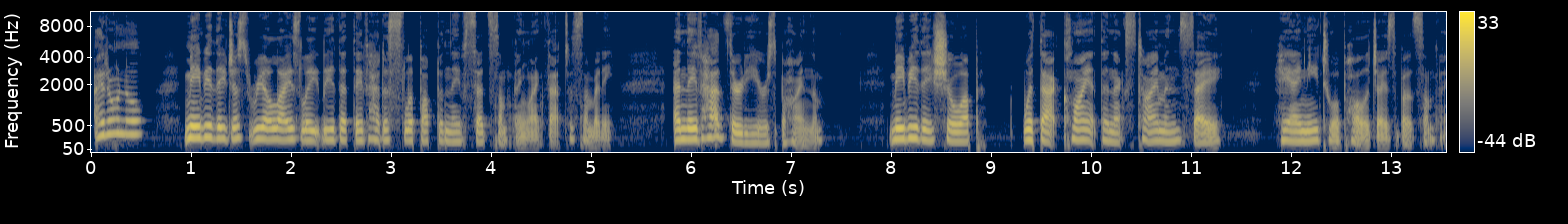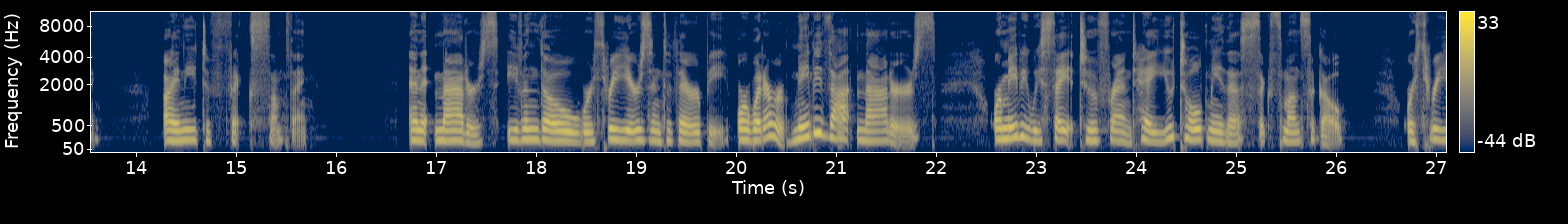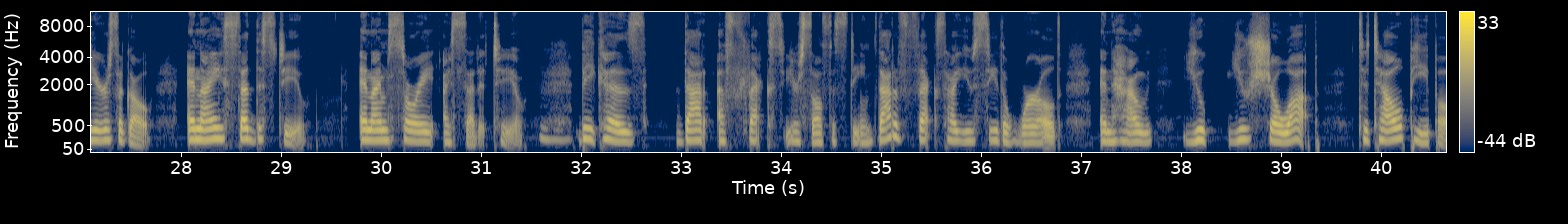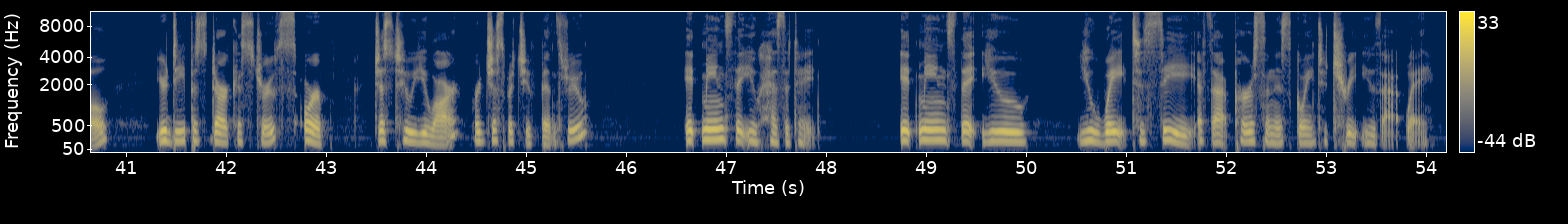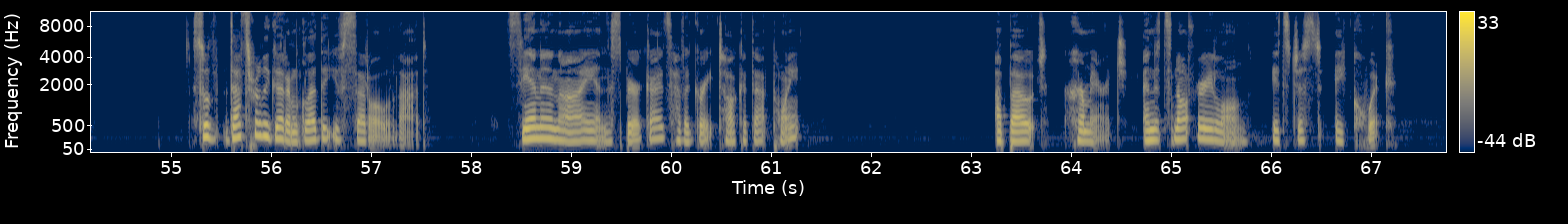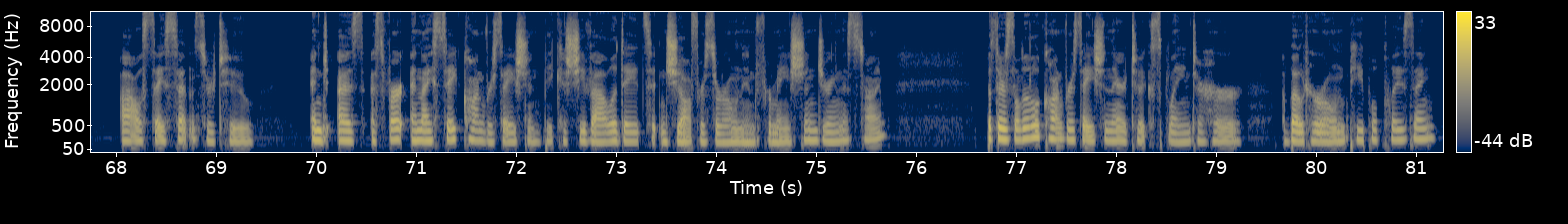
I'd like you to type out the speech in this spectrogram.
I don't know. Maybe they just realized lately that they've had a slip up and they've said something like that to somebody and they've had 30 years behind them. Maybe they show up with that client the next time and say, Hey, I need to apologize about something. I need to fix something. And it matters, even though we're three years into therapy or whatever. Maybe that matters. Or maybe we say it to a friend Hey, you told me this six months ago or three years ago, and I said this to you. And I'm sorry I said it to you mm-hmm. because that affects your self-esteem. That affects how you see the world and how you you show up to tell people your deepest darkest truths or just who you are or just what you've been through. It means that you hesitate. It means that you you wait to see if that person is going to treat you that way. So that's really good. I'm glad that you've said all of that. Sienna and I and the spirit guides have a great talk at that point about her marriage. And it's not very long, it's just a quick, I'll say, sentence or two. And as, as far, and I say conversation because she validates it and she offers her own information during this time. But there's a little conversation there to explain to her about her own people pleasing,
